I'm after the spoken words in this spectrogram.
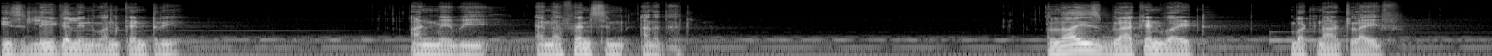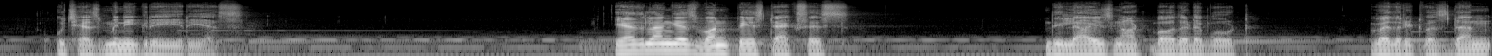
is legal in one country and may be an offense in another. Law is black and white, but not life, which has many grey areas. As long as one pays taxes, the law is not bothered about whether it was done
